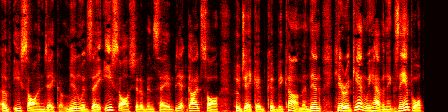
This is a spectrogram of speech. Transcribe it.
of Esau and Jacob. Men would say Esau should have been saved, yet God saw who Jacob could become. And then here again we have an example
